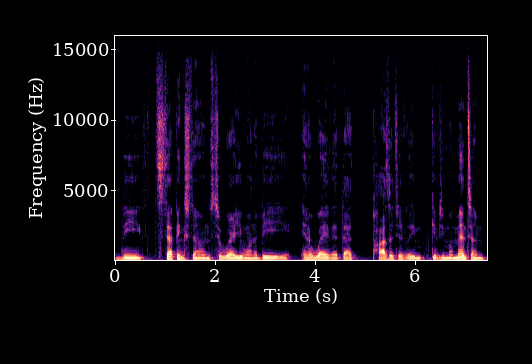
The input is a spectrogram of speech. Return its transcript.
the stepping stones to where you want to be in a way that that positively gives you momentum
